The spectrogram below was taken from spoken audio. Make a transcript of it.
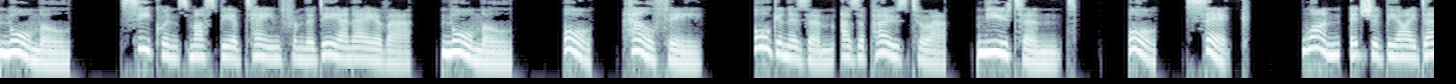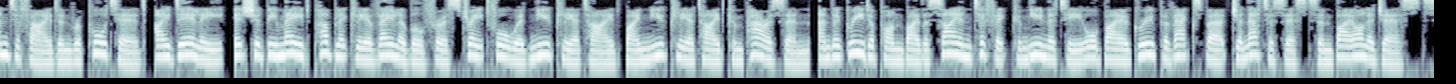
normal sequence must be obtained from the DNA of a normal or healthy organism as opposed to a mutant or sick 1. It should be identified and reported, ideally, it should be made publicly available for a straightforward nucleotide by nucleotide comparison, and agreed upon by the scientific community or by a group of expert geneticists and biologists,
